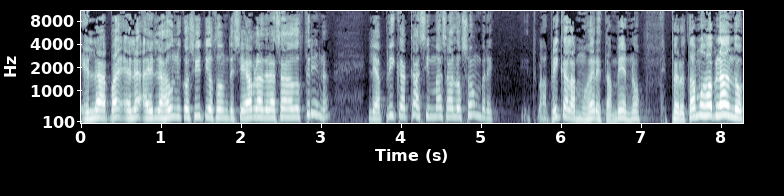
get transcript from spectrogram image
en, los únicos sitios donde se habla de la sana doctrina, le aplica casi más a los hombres, aplica a las mujeres también, ¿no? Pero estamos hablando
